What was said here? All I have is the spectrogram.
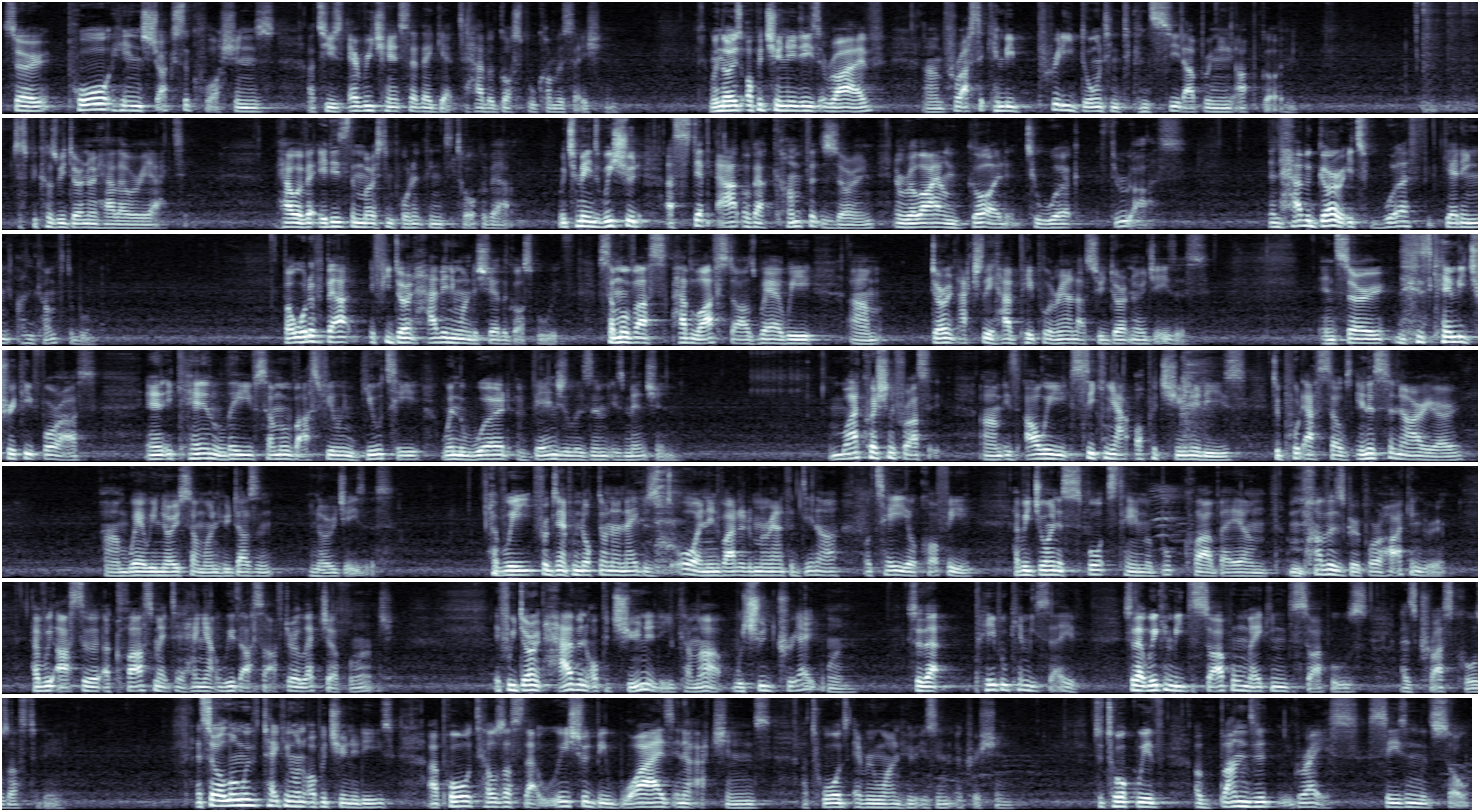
So, Paul, he instructs the Colossians uh, to use every chance that they get to have a gospel conversation. When those opportunities arrive, um, for us, it can be pretty daunting to consider bringing up God, just because we don't know how they'll react. However, it is the most important thing to talk about which means we should uh, step out of our comfort zone and rely on God to work through us. And have a go. It's worth getting uncomfortable. But what about if you don't have anyone to share the gospel with? Some of us have lifestyles where we um, don't actually have people around us who don't know Jesus. And so this can be tricky for us, and it can leave some of us feeling guilty when the word evangelism is mentioned. My question for us um, is Are we seeking out opportunities to put ourselves in a scenario um, where we know someone who doesn't know Jesus? Have we, for example, knocked on our neighbour's door and invited them around for dinner or tea or coffee? Have we joined a sports team, a book club, a, um, a mother's group, or a hiking group? Have we asked a, a classmate to hang out with us after a lecture for lunch? If we don't have an opportunity come up, we should create one so that people can be saved, so that we can be disciple making disciples as Christ calls us to be. And so, along with taking on opportunities, uh, Paul tells us that we should be wise in our actions uh, towards everyone who isn't a Christian. To talk with abundant grace, seasoned with salt.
